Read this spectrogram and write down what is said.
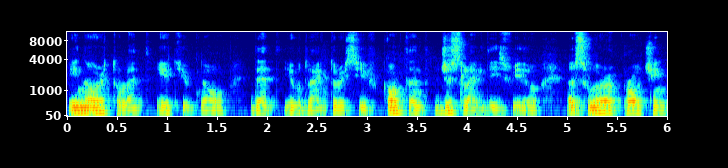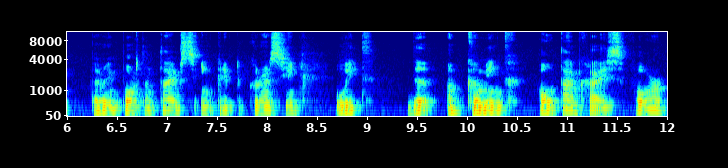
in order to let YouTube know that you would like to receive content just like this video as we're approaching very important times in cryptocurrency with the upcoming all-time highs for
